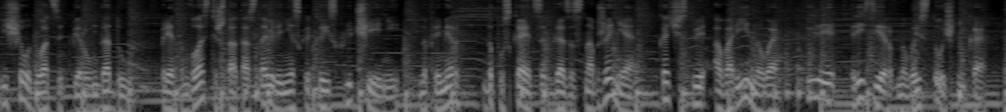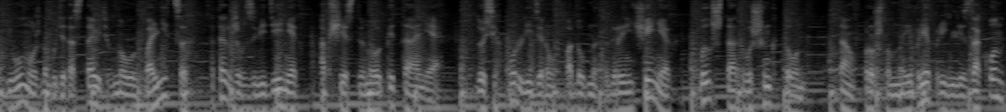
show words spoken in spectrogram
еще в 2021 году. При этом власти штата оставили несколько исключений. Например, допускается газоснабжение в качестве аварийного или резервного источника. Его можно будет оставить в новых больницах, а также в заведениях общественного питания. До сих пор лидером в подобных ограничениях был штат Вашингтон. Там в прошлом ноябре приняли закон,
